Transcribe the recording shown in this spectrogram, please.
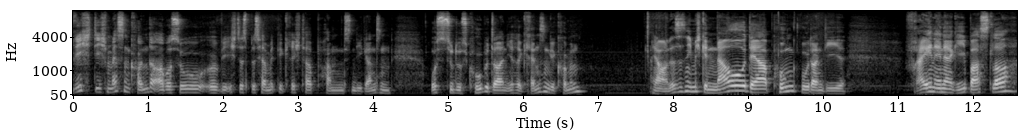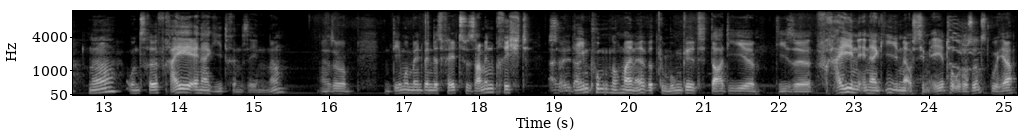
richtig messen konnte, aber so äh, wie ich das bisher mitgekriegt habe, haben sind die ganzen Oszilloskope da an ihre Grenzen gekommen. Ja, und das ist nämlich genau der Punkt, wo dann die freien Energiebastler ne, unsere freie Energie drin sehen. Ne? Also in dem Moment, wenn das Feld zusammenbricht, also an dem Punkt nochmal, ne, wird gemunkelt, da die, diese freien Energien aus dem Äther oder sonst woher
